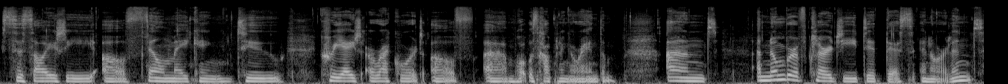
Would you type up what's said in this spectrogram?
society, of filmmaking, to create a record of um, what was happening around them. And a number of clergy did this in Ireland,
